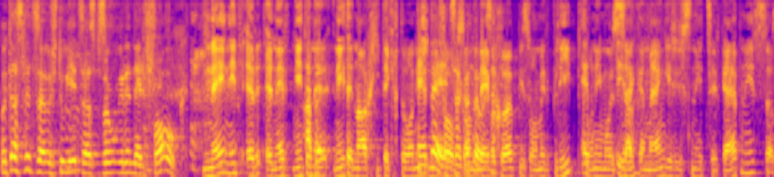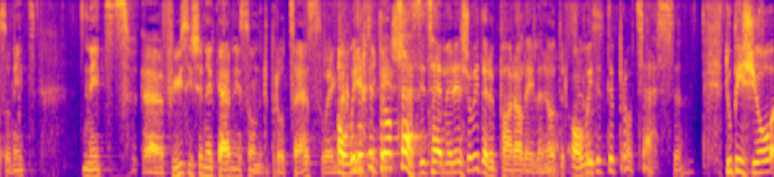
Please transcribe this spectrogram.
Und das erzählst du jetzt als besonderen Erfolg? Nein, nicht, äh, nicht, ein, nicht ein architektonischer Erfolg, sondern einfach so. etwas, was mir bleibt. Und ich muss ja. sagen, manchmal ist es nicht das Ergebnis, also nicht nicht das äh, physische Ergebnis, sondern der Prozess. Wo auch wieder der Prozess. Jetzt haben wir schon wieder eine Parallele, ja, oder? Auch wieder der Prozess. Du bist ja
